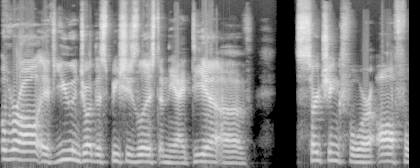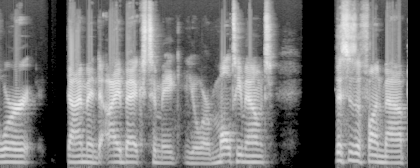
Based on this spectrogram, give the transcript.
Overall, if you enjoyed the species list and the idea of searching for all four diamond ibex to make your multi mount, this is a fun map.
